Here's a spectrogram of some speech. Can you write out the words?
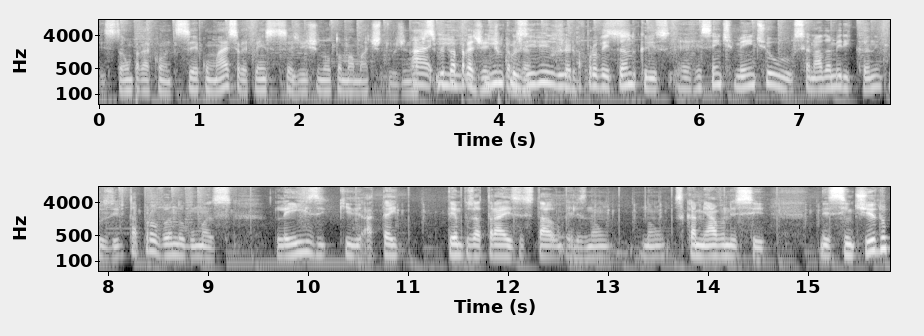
estão para acontecer com mais frequência se a gente não tomar uma atitude. Né? Ah, Explica pra gente inclusive, aproveitando, Cris, é, recentemente o Senado americano, inclusive, está aprovando algumas leis que até tempos atrás estavam, eles não, não se caminhavam nesse, nesse sentido.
